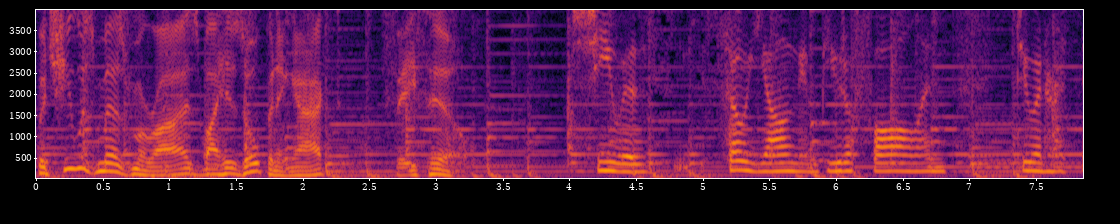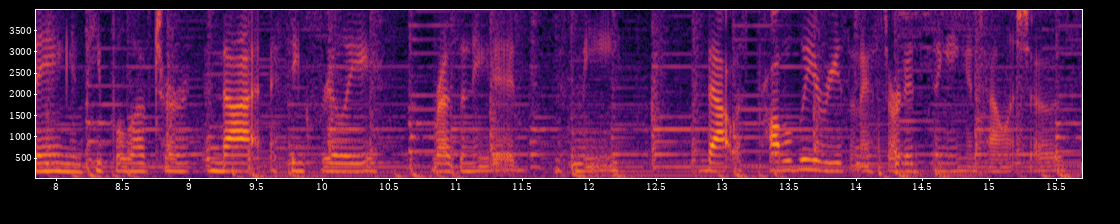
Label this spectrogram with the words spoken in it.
but she was mesmerized by his opening act, Faith Hill. She was so young and beautiful and doing her thing, and people loved her. And that, I think, really resonated with me. That was probably a reason I started singing in talent shows.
